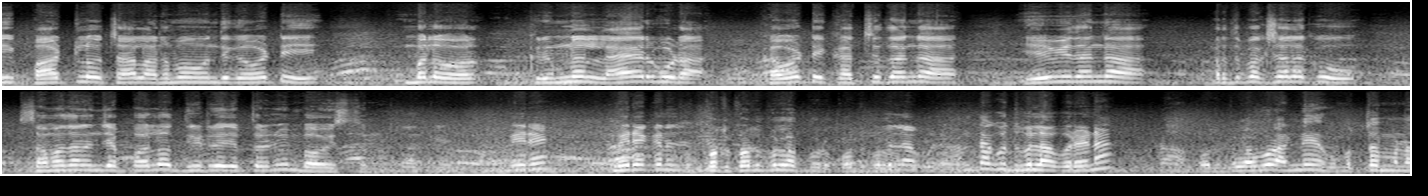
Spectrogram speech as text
ఈ పార్టీలో చాలా అనుభవం ఉంది కాబట్టి మళ్ళీ క్రిమినల్ లాయర్ కూడా. కాబట్టి ఖచ్చితంగా ఏ విధంగా ప్రతిపక్షాలకు సమాధానం చెప్పాలో ధీటుగా చెప్తారని మేము భావిస్తున్నాం. మీరే? మీరు ఎక్కడ అంతా అన్ని మొత్తం మన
